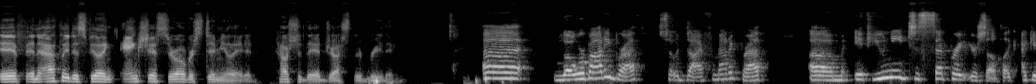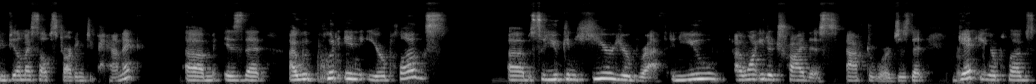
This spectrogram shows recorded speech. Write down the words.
if an athlete is feeling anxious or overstimulated how should they address their breathing? Uh lower body breath so a diaphragmatic breath. Um if you need to separate yourself like i can feel myself starting to panic um is that i would put in earplugs um, so you can hear your breath. And you i want you to try this afterwards is that get earplugs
